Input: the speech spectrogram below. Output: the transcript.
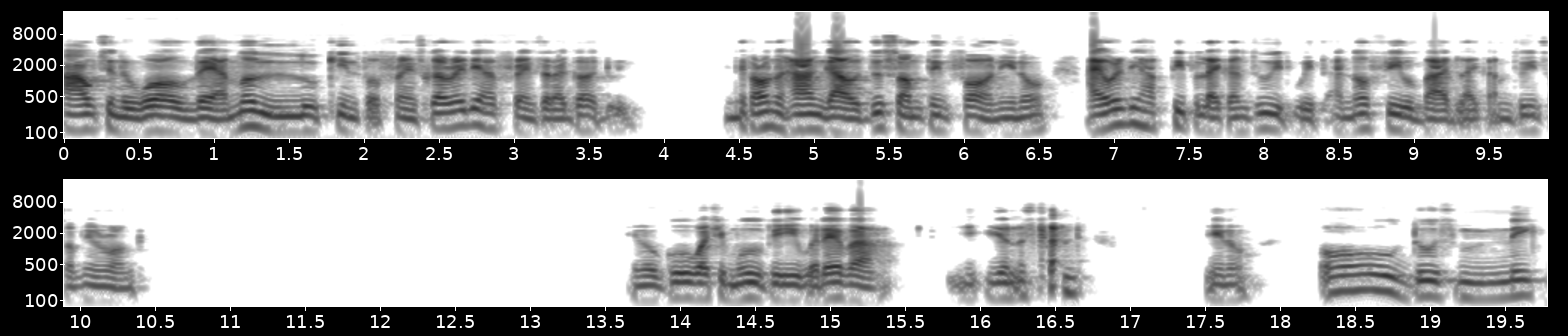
out in the world there, I'm not looking for friends. Because I already have friends that are godly. And if I want to hang out, do something fun, you know, I already have people I can do it with and not feel bad like I'm doing something wrong. You know, go watch a movie, whatever. You, you understand? You know, all those make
